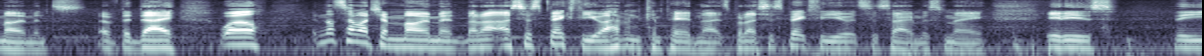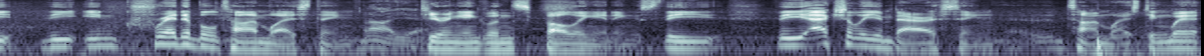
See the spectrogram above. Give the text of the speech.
moments of the day. Well, not so much a moment, but I, I suspect for you, I haven't compared notes, but I suspect for you it's the same as me. It is the the incredible time wasting Oh, yeah. during England's bowling innings. The the actually embarrassing uh, time wasting where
